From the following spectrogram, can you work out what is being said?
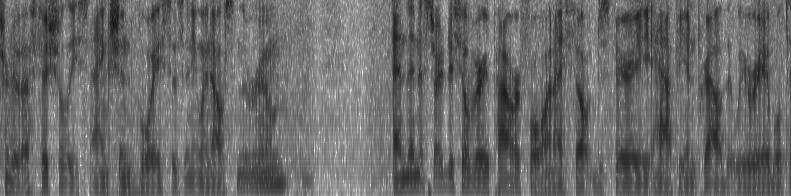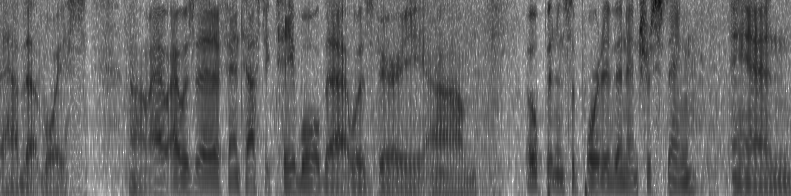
sort of officially sanctioned voice as anyone else in the room. and then it started to feel very powerful, and I felt just very happy and proud that we were able to have that voice. Um, I, I, was at a fantastic table that was very um, open and supportive and interesting, and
